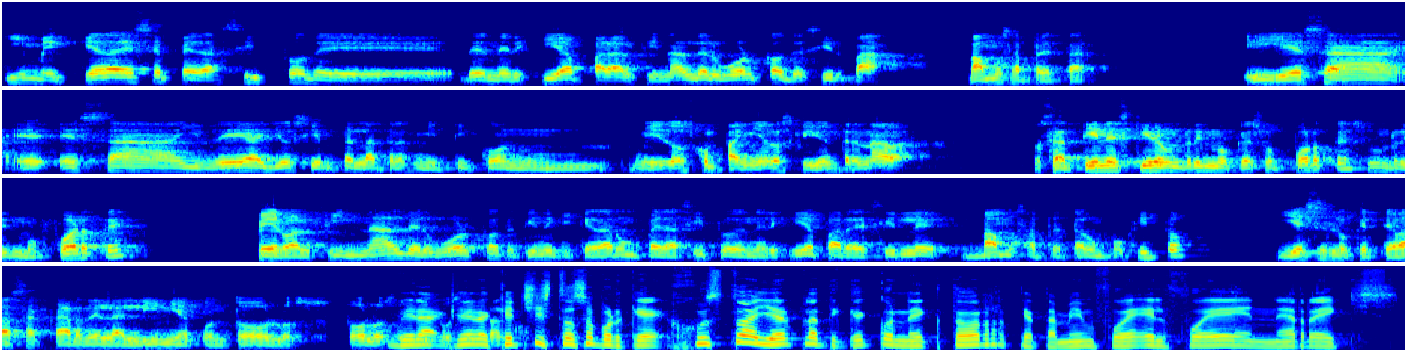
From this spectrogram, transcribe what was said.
y me queda ese pedacito de, de energía para al final del workout decir, va, vamos a apretar. Y esa, e, esa idea yo siempre la transmití con mis dos compañeros que yo entrenaba. O sea, tienes que ir a un ritmo que soportes, un ritmo fuerte, pero al final del workout te tiene que quedar un pedacito de energía para decirle, vamos a apretar un poquito, y eso es lo que te va a sacar de la línea con todos los todos los Mira, mira qué chistoso porque justo ayer platiqué con Héctor, que también fue, él fue en RX.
